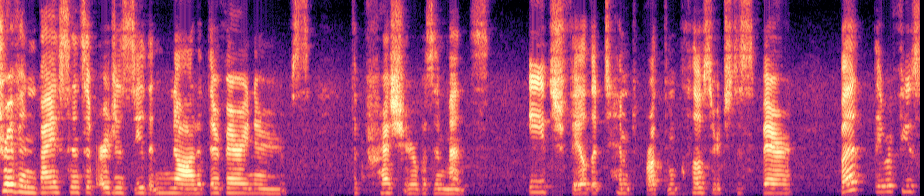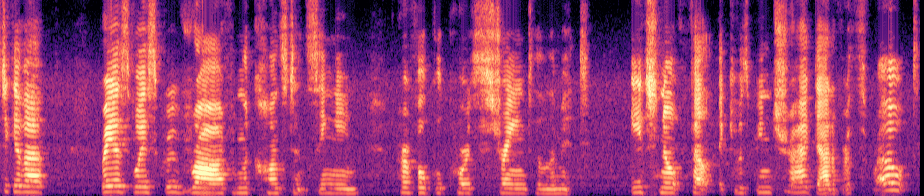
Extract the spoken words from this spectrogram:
driven by a sense of urgency that gnawed at their very nerves. The pressure was immense. Each failed attempt brought them closer to despair, but they refused to give up. Rhea's voice grew raw from the constant singing, her vocal cords strained to the limit. Each note felt like it was being dragged out of her throat,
